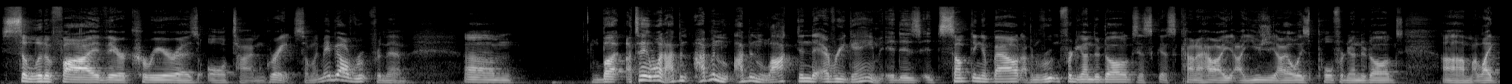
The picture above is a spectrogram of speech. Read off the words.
solidify their career as all time great. So I'm like, maybe I'll root for them. Um, but I'll tell you what, I've been I've been I've been locked into every game. It is it's something about I've been rooting for the underdogs. That's, that's kind of how I, I, usually I always pull for the underdogs. Um, I like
